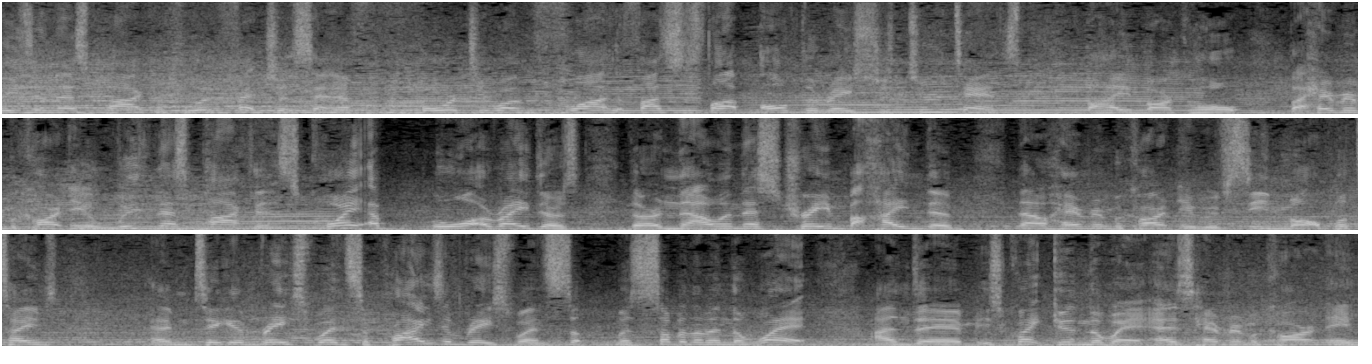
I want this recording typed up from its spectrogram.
leading this pack with Luke Fitchett setting a 41 flat, the fastest lap of the race, just two tenths behind Mark Holt. But Henry McCartney leading this pack. It's quite a lot of riders that are now in this train behind him. Now, Henry McCartney, we've seen multiple times um, taking race wins, surprising race wins, some of them in the wet. And um, he's quite good in the wet, as Henry McCartney.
